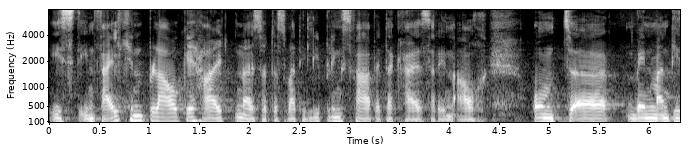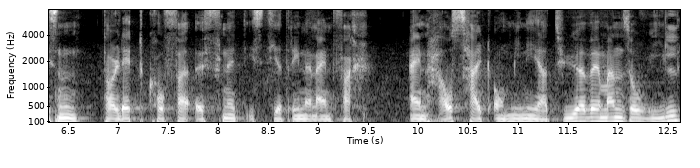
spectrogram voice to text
ist in Veilchenblau gehalten. Also das war die Lieblingsfarbe der Kaiserin auch. Und äh, wenn man diesen Toilettkoffer öffnet, ist hier drinnen einfach ein Haushalt en Miniatur, wenn man so will.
